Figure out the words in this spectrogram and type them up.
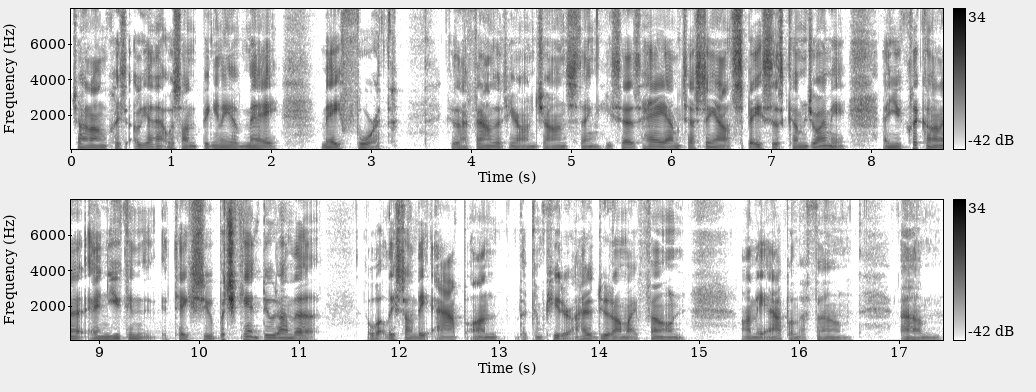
John plays, oh yeah, that was on beginning of May, May 4th because I found it here on John's thing. He says, "Hey, I'm testing out Spaces. Come join me." And you click on it, and you can. It takes you, but you can't do it on the, well, at least on the app on the computer. I had to do it on my phone, on the app on the phone. Um,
